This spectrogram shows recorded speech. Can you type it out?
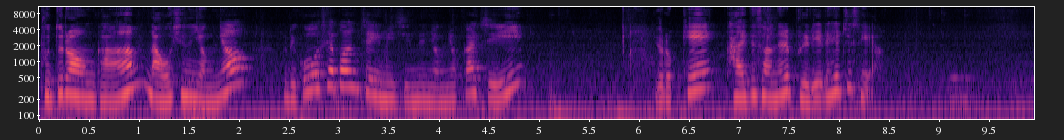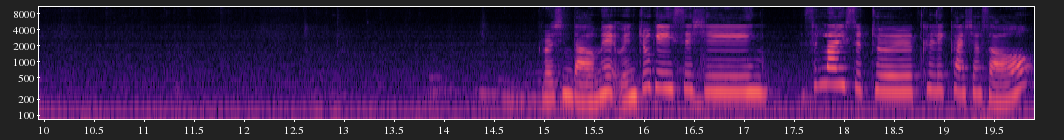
부드러운 감 나오시는 영역, 그리고 세 번째 이미지 있는 영역까지 이렇게 가이드선을 분리를 해주세요. 그러신 다음에 왼쪽에 있으신 Slice Tool 클릭하셔서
